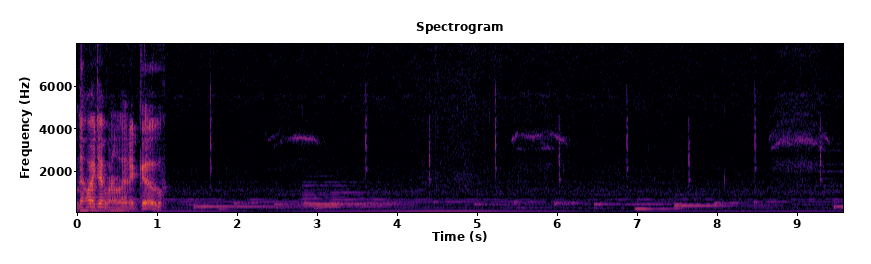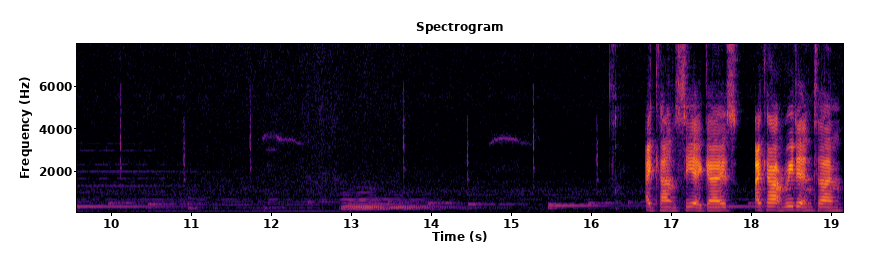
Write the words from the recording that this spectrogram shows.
No, I don't want to let it go. I can't see it, guys. I can't read it in time.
